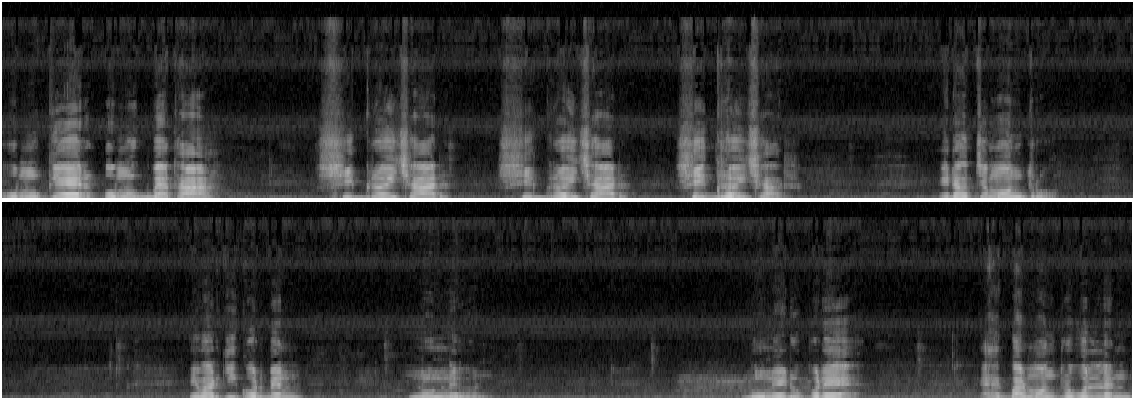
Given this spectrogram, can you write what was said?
অমুকের অমুক ব্যথা, শীঘ্রই ছাড় শীঘ্রই ছাড় শীঘ্রই ছাড়। এটা হচ্ছে মন্ত্র। এবার কি করবেন? নুন নেবেন। নুনের উপরে একবার মন্ত্র বললেন,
